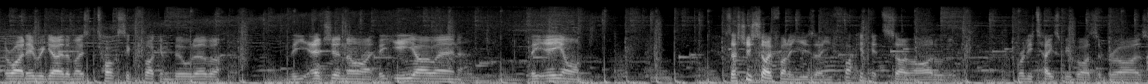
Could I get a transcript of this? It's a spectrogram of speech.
Alright, here we go. The most toxic fucking build ever. The Edge Knight, the EON, the Eon. Actually so fun to use though. You fucking hit so hard with it. Really takes me by surprise.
